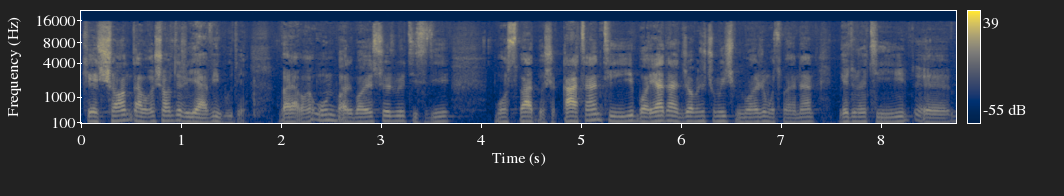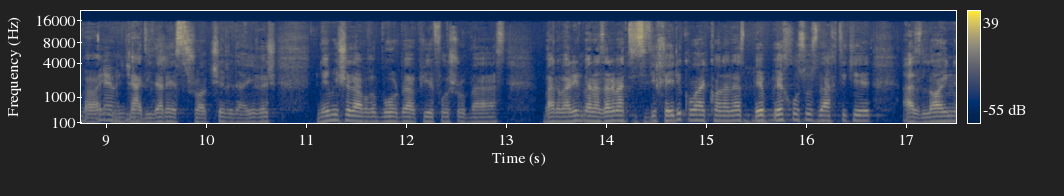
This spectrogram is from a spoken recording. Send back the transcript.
که شانت در واقع شانت ریوی بوده و در واقع اون باعث شده روی تی مثبت باشه. قطعا تی باید انجام بشه چون هیچ بیماری مطمئنا بدون تی و ندیدن استراکچر دقیقش نمیشه در واقع برد و پی رو بس بنابراین به نظر من تی سی دی خیلی کمک کننده است به خصوص وقتی که از line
